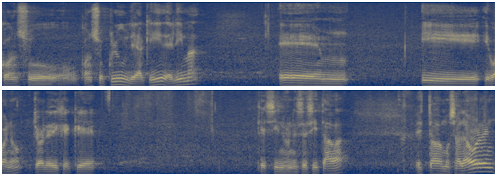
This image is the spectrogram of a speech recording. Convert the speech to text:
con su, con su club de aquí, de Lima. Eh, y, bueno, yo le dije que, que si nos necesitaba, estábamos a la orden.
